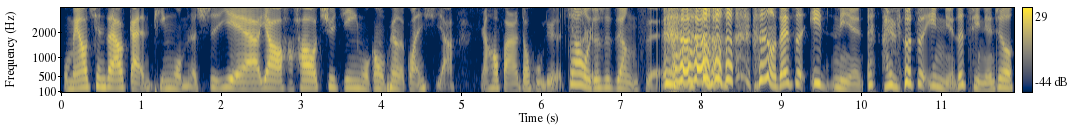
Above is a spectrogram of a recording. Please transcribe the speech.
我们要现在要敢拼我们的事业啊，要好好去经营我跟我朋友的关系啊，然后反而都忽略了对啊，家人。我就是这样子哎 但是我在这一年，还是说这一年、这几年，就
